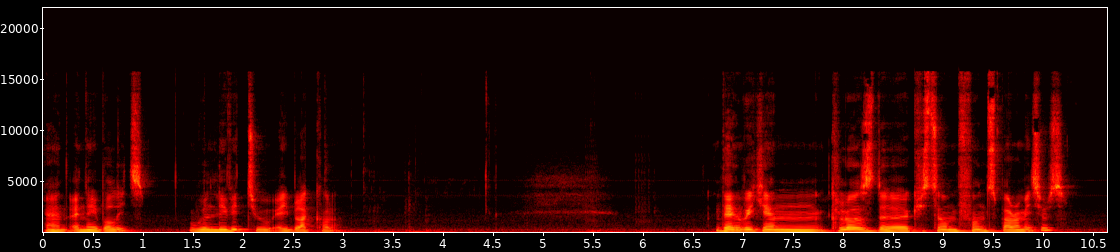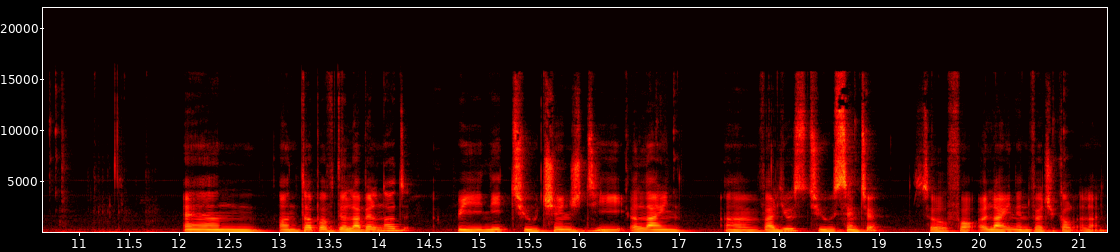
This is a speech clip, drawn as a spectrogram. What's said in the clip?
and enable it. We'll leave it to a black color. Then we can close the custom fonts parameters. And on top of the label node, we need to change the align uh, values to center. So for align and vertical align.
